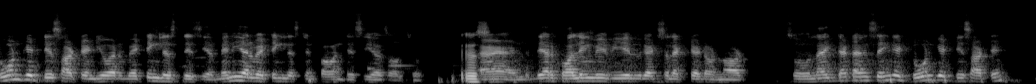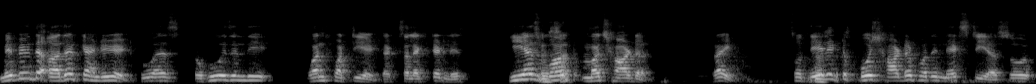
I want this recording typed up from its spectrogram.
don't get disheartened. You are waiting list this year. Many are waiting list in pavan this year also. Yes. and they are calling me we will get selected or not so like that i'm saying that don't get disheartened. Maybe the other candidate who has who is in the 148 that selected list he has yes, worked sir. much harder right? So they yes, need to push harder for the next year. So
